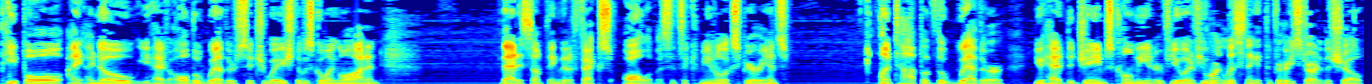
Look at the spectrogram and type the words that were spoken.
people, I, I know you had all the weather situation that was going on, and that is something that affects all of us. It's a communal experience. On top of the weather, you had the James Comey interview. And if you weren't listening at the very start of the show,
